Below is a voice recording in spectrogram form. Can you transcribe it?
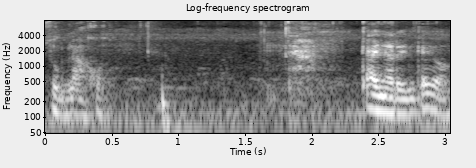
Sug na ako. Kain na rin kayo.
